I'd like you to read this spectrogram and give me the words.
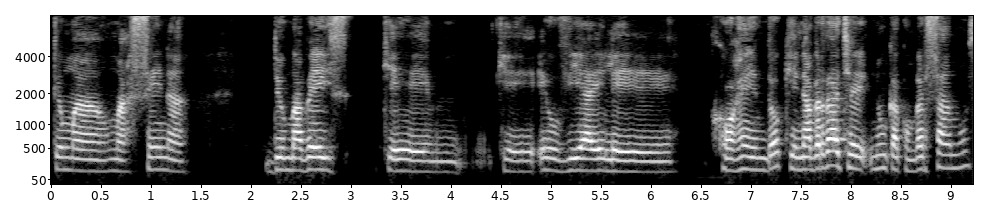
tem uma uma cena de uma vez que, que eu via ele correndo, que na verdade nunca conversamos,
